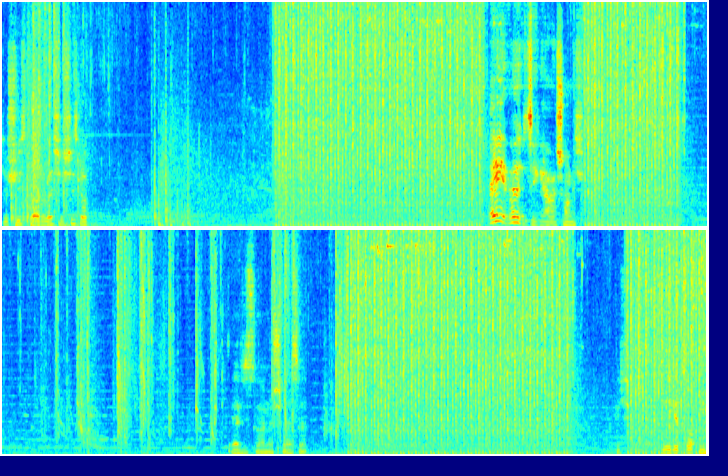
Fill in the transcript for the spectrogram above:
Welche schießt gerade? Welche schießt gerade? Ey, äh, Digga, wahrscheinlich. Das ist so eine Scheiße. Ich sehe getroffen.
